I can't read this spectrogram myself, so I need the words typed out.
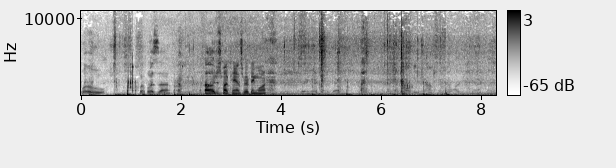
Whoa. What was that? Oh, just my pants ripping more. That fucking jumps are so hard to judge on.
